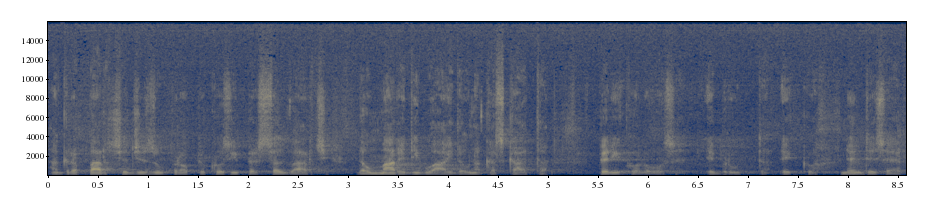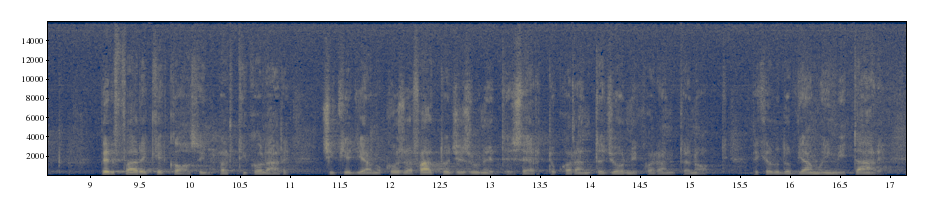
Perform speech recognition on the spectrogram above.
aggrapparci a Gesù proprio così per salvarci da un mare di guai, da una cascata pericolosa e brutta. Ecco, nel deserto. Per fare che cosa in particolare? Ci chiediamo cosa ha fatto Gesù nel deserto 40 giorni, 40 notti, perché lo dobbiamo imitare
